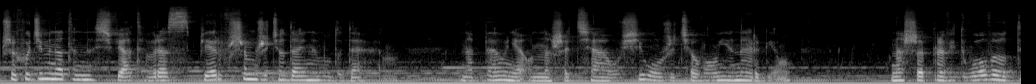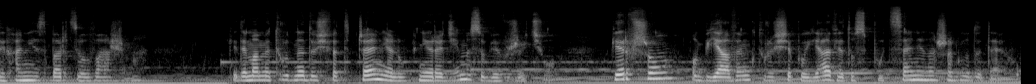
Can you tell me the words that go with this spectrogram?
Przychodzimy na ten świat wraz z pierwszym życiodajnym oddechem. Napełnia on nasze ciało siłą życiową i energią. Nasze prawidłowe oddychanie jest bardzo ważne. Kiedy mamy trudne doświadczenia lub nie radzimy sobie w życiu, pierwszą objawem, który się pojawia, to spłycenie naszego oddechu.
